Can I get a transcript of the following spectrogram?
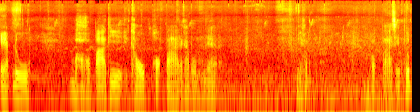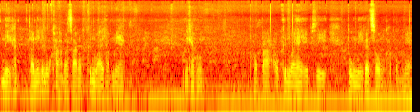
แอบดูบ่อปลาที่เขาเพาะปลานะครับผมเนี่ยฮะนี่ครับเพาะปลาเสร็จปุ๊บนี่ครับ ตอนนี้ก็ลูกค้ามาสั่งขึ้นไว้ครับเนี่ยนี่ครับผมเพาะปลาเอาขึ้นไว้ให้ FC พรุ่งนี้ก็ส่งครับผมเนี่ย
